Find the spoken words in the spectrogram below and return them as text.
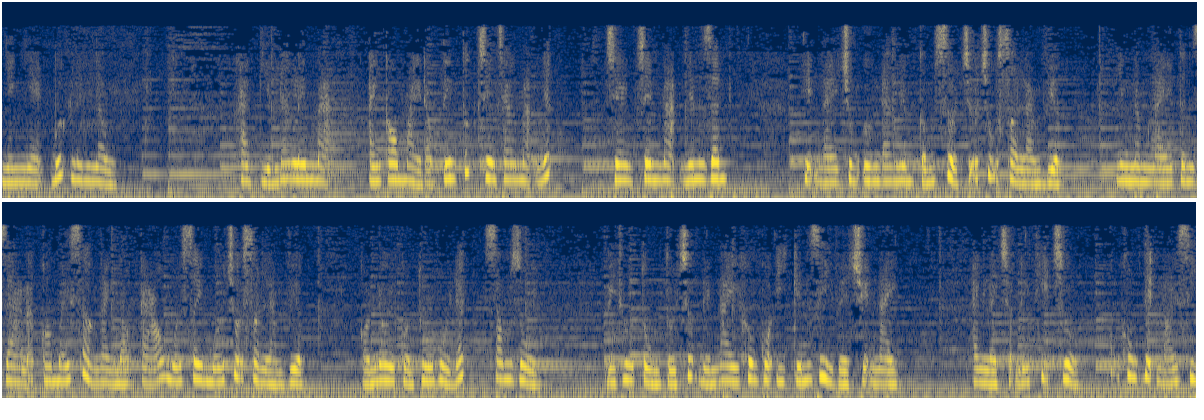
Nhanh nhẹn bước lên lầu. Khang kiếm đang lên mạng Anh cau mày đọc tin tức trên trang mạng nhất Trên, trên mạng nhân dân. Hiện nay Trung ương đang nghiêm cấm sửa chữa trụ sở làm việc. Nhưng năm nay Tân Giang đã có mấy sở ngành báo cáo muốn xây mới trụ sở làm việc. Có nơi còn thu hồi đất, xong rồi. Bí thư Tùng từ trước đến nay không có ý kiến gì về chuyện này. Anh là trợ lý thị trưởng, cũng không tiện nói gì.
